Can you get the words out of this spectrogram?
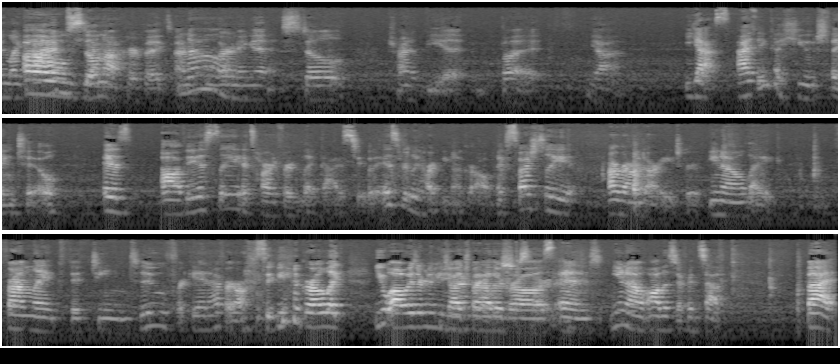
And like Oh, I'm still yeah. not perfect. I'm No. learning it, still trying to be it. But yeah. Yes, I think a huge thing too is obviously it's hard for like guys too, but it is really hard being a girl, especially around our age group. You know, like from like 15 to freaking ever. Honestly, being a girl, like you always are going to be judged by other girls, and you know all this different stuff. But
